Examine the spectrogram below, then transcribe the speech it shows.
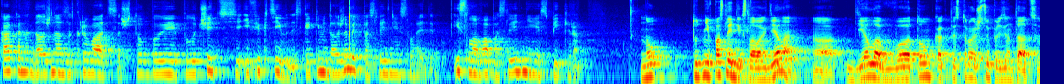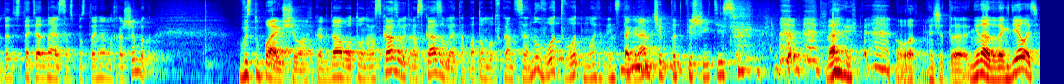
как она должна закрываться, чтобы получить эффективность? Какими должны быть последние слайды? И слова последние спикера? Ну, Тут не в последних словах дело, а дело в том, как ты строишь всю презентацию. Это, кстати, одна из распространенных ошибок выступающего, когда вот он рассказывает, рассказывает, а потом вот в конце, ну вот, вот мой инстаграмчик, подпишитесь. Вот, значит, э, не надо так делать.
